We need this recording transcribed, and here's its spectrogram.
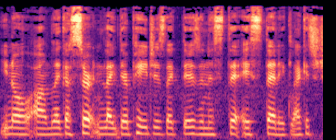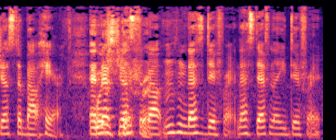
you know, um, like a certain like their pages like there's an aesthetic, like it's just about hair, And that's just different. about hmm that's different. That's definitely different.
